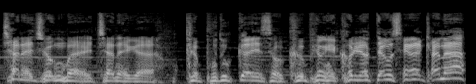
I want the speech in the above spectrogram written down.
자네 정말 자네가 그 부둣가에서 그 병에 걸렸다고 생각하나? 어?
